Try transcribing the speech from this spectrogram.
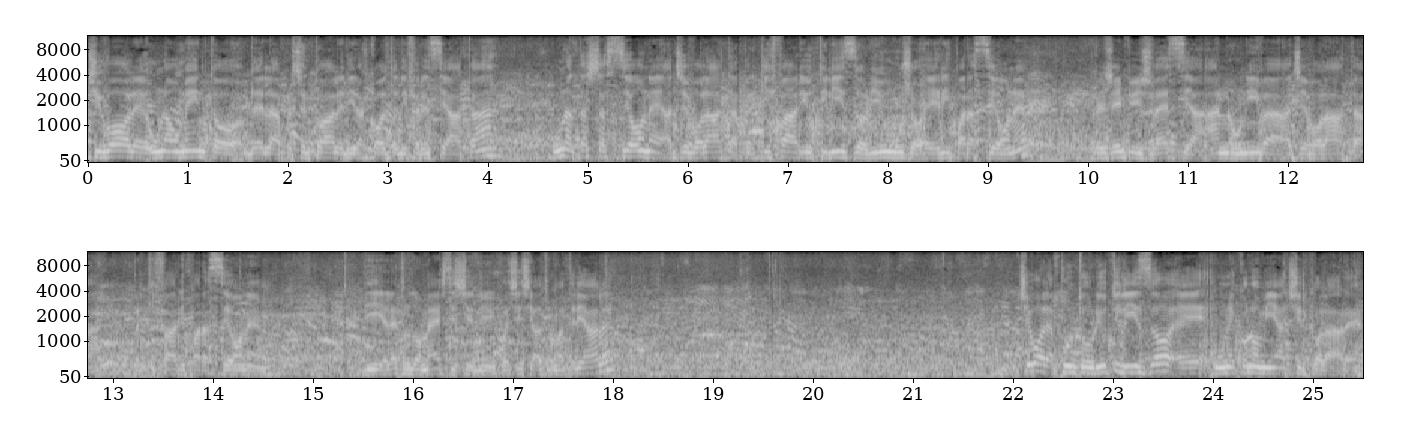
ci vuole un aumento della percentuale di raccolta differenziata, una tassazione agevolata per chi fa riutilizzo, riuso e riparazione, per esempio in Svezia hanno un'IVA agevolata per chi fa riparazione di elettrodomestici e di qualsiasi altro materiale ci vuole appunto un riutilizzo e un'economia circolare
